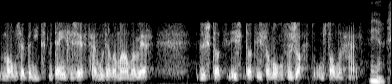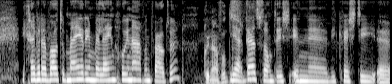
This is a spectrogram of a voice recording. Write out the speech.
man. Ze hebben niet meteen gezegd, hij moet helemaal maar weg. Dus dat is, dat is dan nog een verzachte omstandigheid. Ja. Ik geef daar Wouter Meijer in Berlijn. Goedenavond, Wouter. Goedenavond. Ja, Duitsland is in uh, die kwestie uh,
